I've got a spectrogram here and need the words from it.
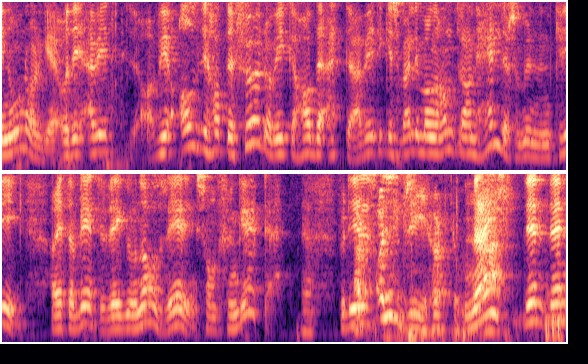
i Nord-Norge. og det, vet, Vi har aldri hatt det før, og vi ikke hadde etter. Jeg vet ikke så veldig mange andre land heller som under en krig har etablert en regional regjering som fungerte. Ja. jeg har aldri hørt om det. Nei, den, den,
